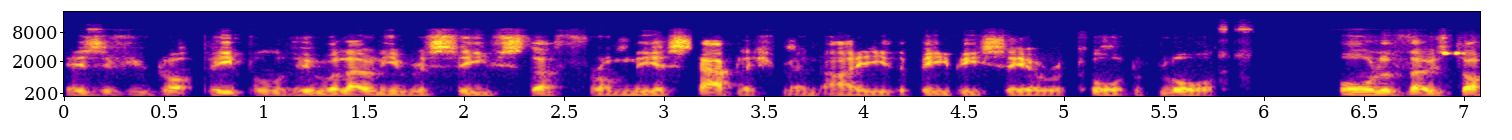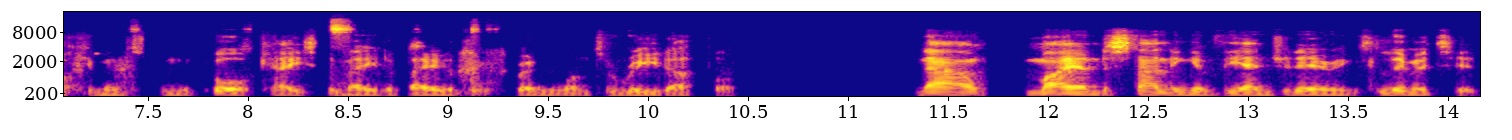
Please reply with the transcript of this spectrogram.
is if you've got people who will only receive stuff from the establishment, i.e. the BBC or a court of law, all of those documents from the court case are made available for anyone to read up on. Now, my understanding of the engineering is limited,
